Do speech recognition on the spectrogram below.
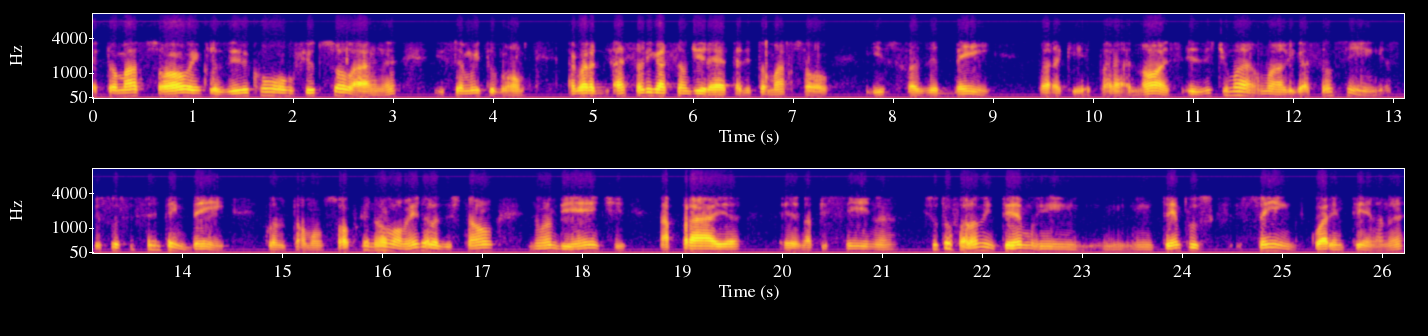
É tomar sol, inclusive com o filtro solar, né? Isso é muito bom. Agora, essa ligação direta de tomar sol, isso fazer bem para que para nós, existe uma, uma ligação sim. As pessoas se sentem bem quando tomam sol, porque normalmente elas estão no ambiente, na praia, eh, na piscina, isso eu estou falando em, termo, em, em, tempos sem quarentena, né?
